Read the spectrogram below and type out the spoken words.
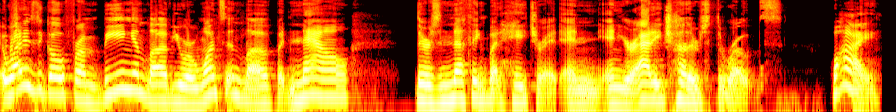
why does it go from being in love, you were once in love, but now there's nothing but hatred and and you're at each other's throats? Why?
